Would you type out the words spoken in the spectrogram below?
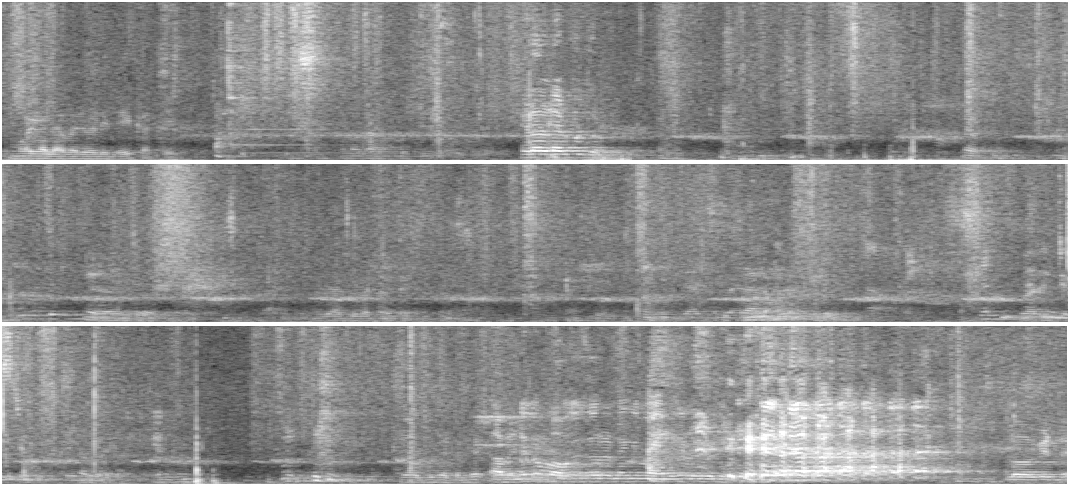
നമ്മുടെ കലാപരിപാടിയിലേക്ക് കത്തി എടാ ഇങ്ങോട്ട് വരൂ. അവന്റെ വ്ളോഗ് കയറിയിട്ടുണ്ടെങ്കിൽ ഭയങ്കര വ്ളോഗ് ഉണ്ട്.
